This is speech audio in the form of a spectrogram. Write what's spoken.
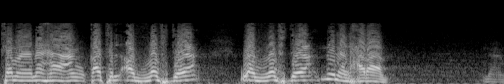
كما نهى عن قتل الضفدع والضفدع من الحرام. نعم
